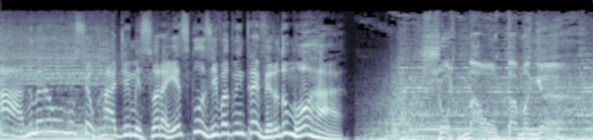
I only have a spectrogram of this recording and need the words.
A número 1 um no seu rádio emissora exclusiva do Entreveiro do Morra. Jornal da Manhã.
